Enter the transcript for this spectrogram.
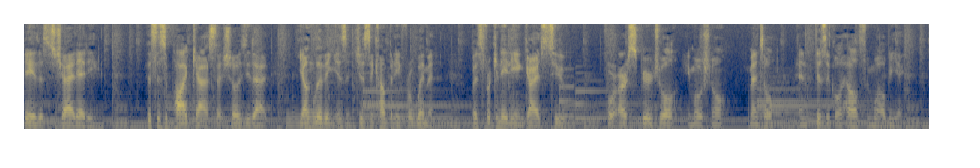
Hey, this is Chad Eddy. This is a podcast that shows you that Young Living isn't just a company for women, but it's for Canadian guys too, for our spiritual, emotional, mental, and physical health and well being.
